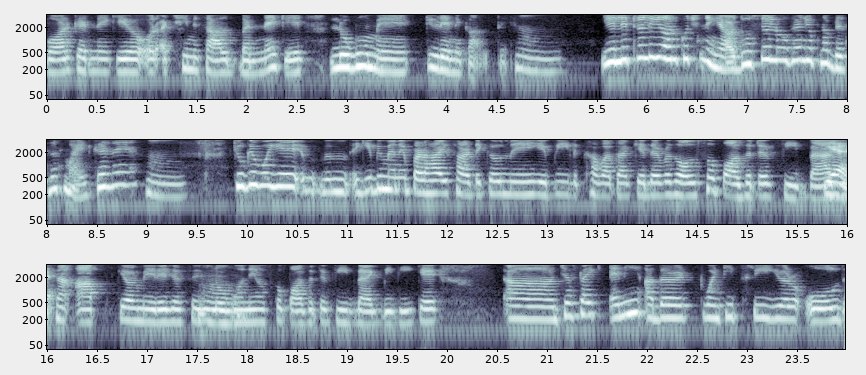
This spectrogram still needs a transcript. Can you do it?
غور کرنے کے اور اچھی مثال بننے کے لوگوں میں کیڑے نکالتے ہیں. یہ لٹرلی اور کچھ نہیں ہے اور دوسرے لوگ ہیں جو اپنا بزنس مائنڈ کر رہے ہیں. کیونکہ وہ یہ یہ بھی میں نے پڑھا اس آرٹیکل میں یہ بھی لکھا ہوا تھا کہ there was also positive feedback جیسے آپ کے اور میرے جیسے لوگوں نے اس کو پازیٹیو فیڈ بیک بھی دی کہ just like any other twenty three year old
